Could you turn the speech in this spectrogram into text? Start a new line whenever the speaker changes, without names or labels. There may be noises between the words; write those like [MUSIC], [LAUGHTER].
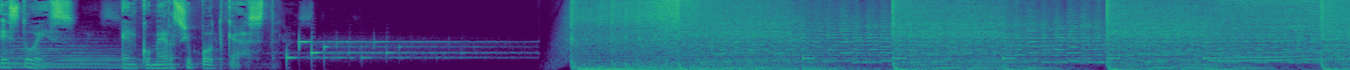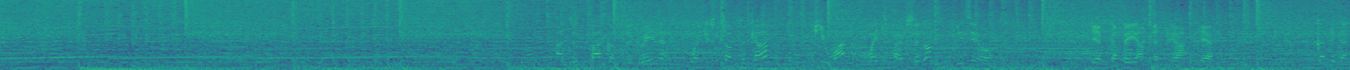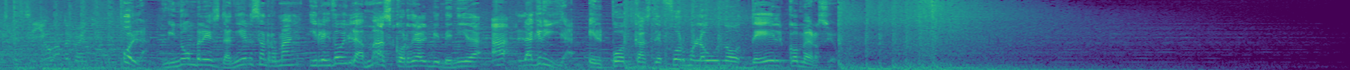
Esto es El Comercio Podcast.
at the back of the grid when you stop the car. P1, wait 5 seconds, P0. Clear, copy, on the clear. Confident,
Hola, mi nombre es Daniel San Román y les doy la más cordial bienvenida a La Grilla, el podcast de Fórmula 1 de El Comercio.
